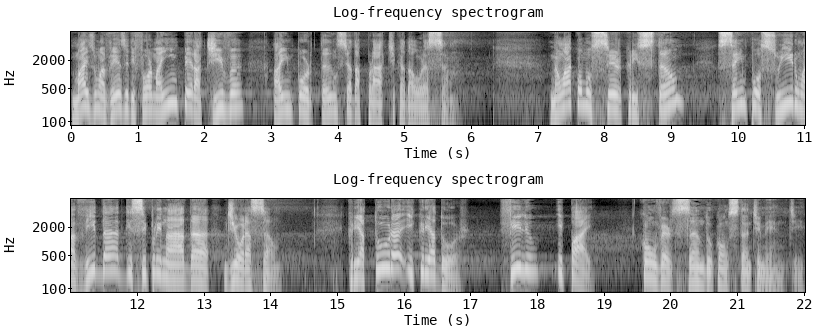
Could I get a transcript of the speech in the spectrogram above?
mais uma vez e de forma imperativa, a importância da prática da oração. Não há como ser cristão sem possuir uma vida disciplinada de oração. Criatura e Criador, filho e pai, conversando constantemente.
